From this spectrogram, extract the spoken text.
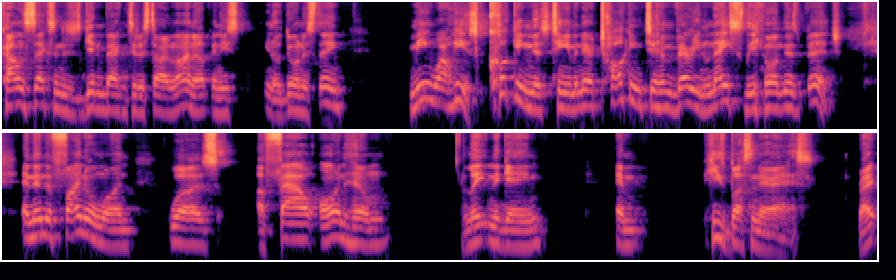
Collin Sexton is getting back into the starting lineup and he's, you know, doing his thing. Meanwhile, he is cooking this team and they're talking to him very nicely on this bench. And then the final one was a foul on him late in the game, and he's busting their ass, right?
